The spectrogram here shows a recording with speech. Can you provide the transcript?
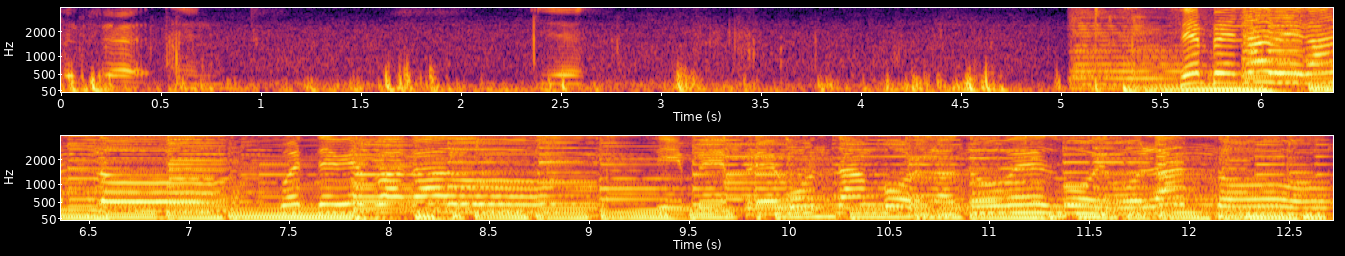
fix that and yeah. Siempre navegando, puente bien pagado. Si me preguntan por las nubes, voy volando.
